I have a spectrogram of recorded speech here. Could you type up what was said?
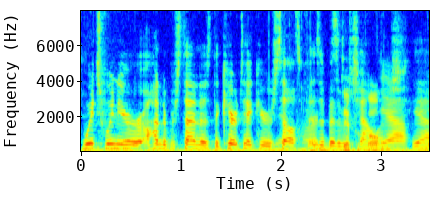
Which, when you're 100% as the caretaker yourself, yeah, is a bit it's of difficult. a challenge. Yeah. yeah. yeah.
